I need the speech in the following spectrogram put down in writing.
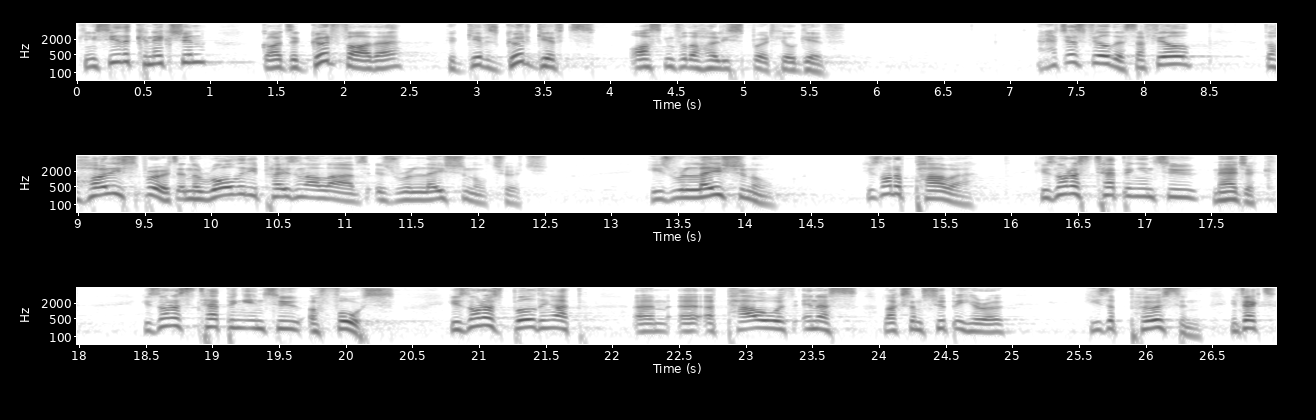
Can you see the connection? God's a good father who gives good gifts, asking for the Holy Spirit, he'll give. And I just feel this. I feel the Holy Spirit and the role that he plays in our lives is relational, church. He's relational. He's not a power. He's not us tapping into magic. He's not us tapping into a force. He's not us building up um, a, a power within us like some superhero. He's a person. In fact,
